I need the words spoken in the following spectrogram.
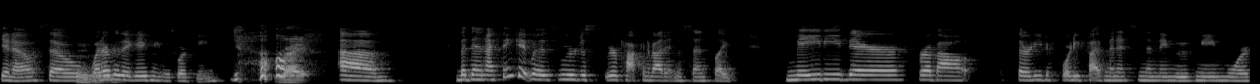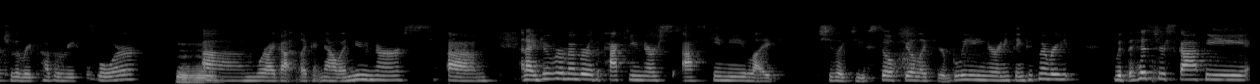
you know, so Mhm. whatever they gave me was working. you know? Right. Um, but then I think it was, we were just, we were talking about it in the sense like maybe there for about 30 to 45 minutes and then they moved me more to the recovery floor Mhm. um, where I got like now a new nurse. Um, and I do remember the PACU nurse asking me like, she's like, do you still feel like you're bleeding or anything? Cause remember he, with the hysteroscopy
